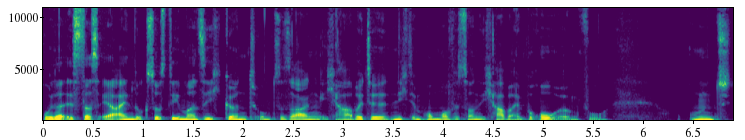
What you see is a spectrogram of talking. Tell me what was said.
Oder ist das eher ein Luxus, den man sich gönnt, um zu sagen, ich arbeite nicht im Homeoffice, sondern ich habe ein Büro irgendwo? Und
